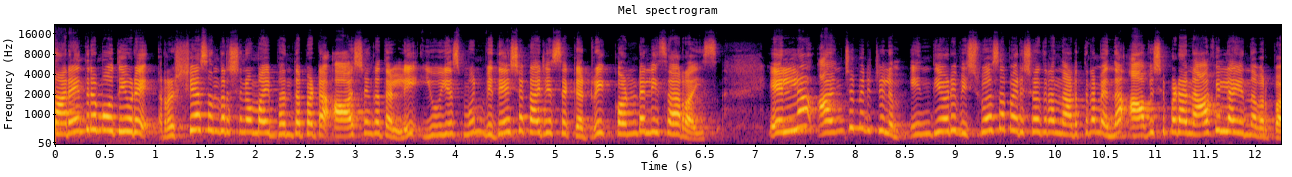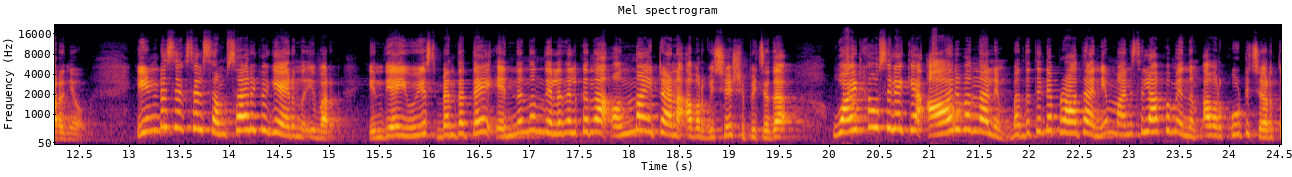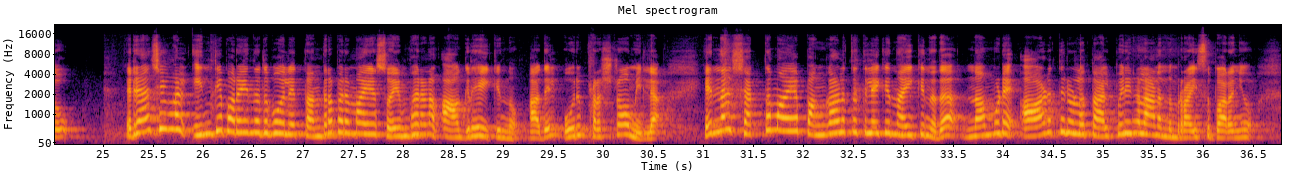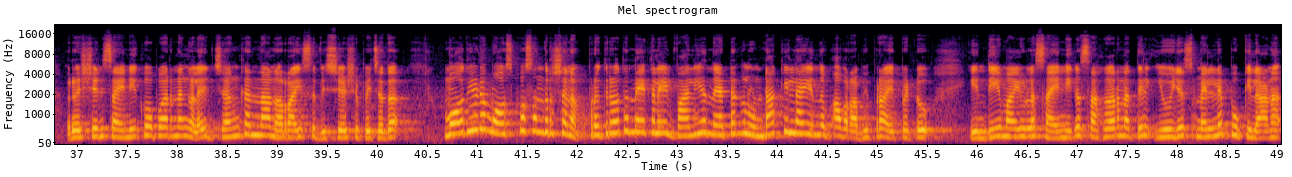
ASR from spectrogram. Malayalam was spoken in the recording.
നരേന്ദ്രമോദിയുടെ റഷ്യ സന്ദർശനവുമായി ബന്ധപ്പെട്ട ആശങ്ക തള്ളി യു എസ് മുൻ വിദേശകാര്യ സെക്രട്ടറി കൊണ്ടലിസ റൈസ്. എല്ലാ അഞ്ചു മിനിറ്റിലും ഇന്ത്യയുടെ വിശ്വാസ പരിശോധന നടത്തണമെന്ന് ആവശ്യപ്പെടാനാകില്ല എന്നവർ പറഞ്ഞു. ഇൻഡസെക്സിൽ സംസാരിക്കുകയായിരുന്നു ഇവർ. ഇന്ത്യ യു എസ് ബന്ധത്തെ എന്നെന്നും നിലനിൽക്കുന്ന ഒന്നായിട്ടാണ് അവർ വിശേഷിപ്പിച്ചത്. വൈറ്റ് ഹൗസിലേക്ക് ആര് വന്നാലും ബന്ധത്തിന്റെ പ്രാധാന്യം മനസ്സിലാക്കുമെന്നും അവർ കൂട്ടിച്ചേർത്തു. രാജ്യങ്ങൾ ഇന്ത്യ പറയുന്നത് പോലെ തന്ത്രപരമായ സ്വയംഭരണം ആഗ്രഹിക്കുന്നു. അതിൽ ഒരു പ്രശ്നവുമില്ല. എന്നാൽ ശക്തമായ പങ്കാളിത്തത്തിലേക്ക് നയിക്കുന്നത് നമ്മുടെ ആഴത്തിലുള്ള താല്പര്യങ്ങളാണെന്നും റൈസ് പറഞ്ഞു. റഷ്യൻ സൈനികോപകരണങ്ങളെ ജങ്ക് എന്നാണ് റൈസ് വിശേഷിപ്പിച്ചത്. മോദിയുടെ മോസ്കോ സന്ദർശനം പ്രതിരോധ മേഖലയിൽ വലിയ നേട്ടങ്ങൾ ഉണ്ടാക്കില്ല എന്നും അവർ അഭിപ്രായപ്പെട്ടു. ഇന്ത്യയുമായുള്ള സൈനിക സഹകരണത്തിൽ യു എസ് മെല്ലെപ്പൂക്കിലാണ്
